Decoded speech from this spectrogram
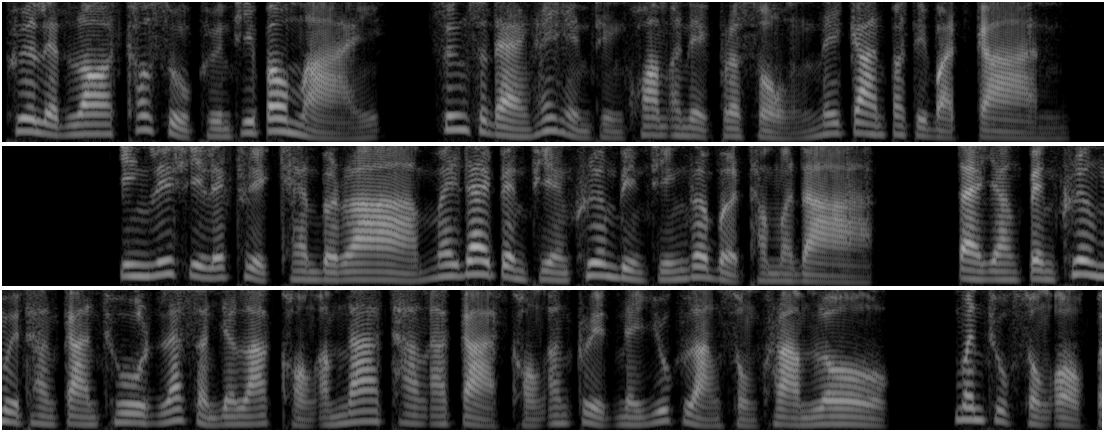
เพื่อเล็ดลอดเข้าสู่พื้นที่เป้าหมาย ซึ่งแสดงให้เห็นถึงความอเนกประสงค์ในการปฏิบัติการ English Electric Canberra ไม่ได้เป็นเพียงเครื่องบินทิ้งระเบิดธรรมดา แต่ยังเป็นเครื่องมือทางการทูตและสัญลักษณ์ของอำนาจทางอากาศของอังกฤษในยุคหลังสงครามโลก มันถูกส่งออกไป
